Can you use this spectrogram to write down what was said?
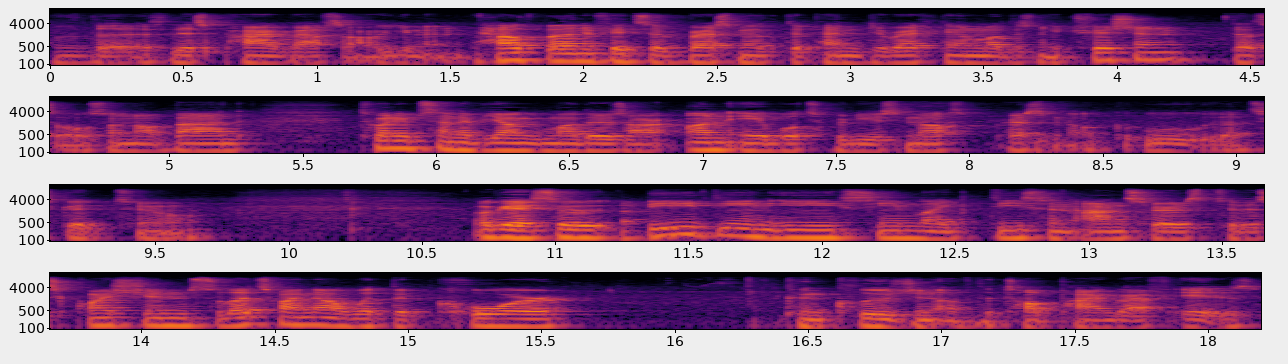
of the, this paragraph's argument. Health benefits of breast milk depend directly on mother's nutrition. That's also not bad. 20% of young mothers are unable to produce breast milk. Ooh, that's good too. Okay, so B, D, and E seem like decent answers to this question. So let's find out what the core conclusion of the top paragraph is,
